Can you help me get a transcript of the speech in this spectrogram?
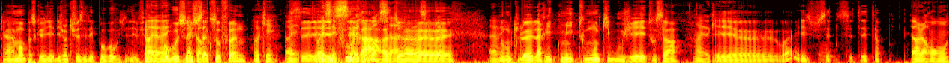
carrément parce qu'il y a des gens qui faisaient des pogos, faire Ouais, du ouais, pogo sur du saxophone. Ok, ouais, C'est fou rare, ça. tu vois, ouais, ouais, c'est clair. ouais. Ah ouais. Donc le- la rythmique, tout le monde qui bougeait, tout ça. Ouais, ok. Et euh, ouais, c'était top. Alors, on-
